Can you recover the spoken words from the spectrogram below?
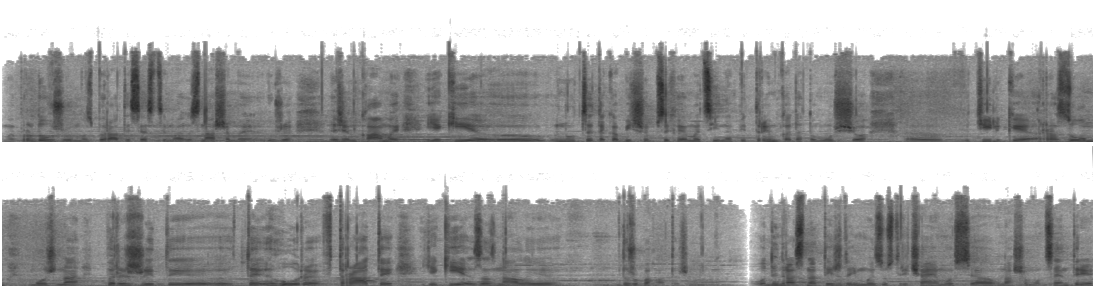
Ми продовжуємо збиратися з цими з нашими уже жінками, які е, ну це така більше психоемоційна підтримка, да, тому що е, тільки разом можна пережити е, те горе, втрати, які зазнали дуже багато жінок. Один раз на тиждень ми зустрічаємося в нашому центрі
